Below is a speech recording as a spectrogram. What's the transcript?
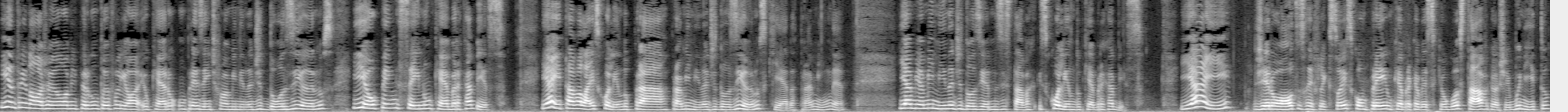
e entrei na loja, ela me perguntou, eu falei, ó, eu quero um presente para uma menina de 12 anos, e eu pensei num quebra-cabeça. E aí tava lá escolhendo para a menina de 12 anos, que era para mim, né? E a minha menina de 12 anos estava escolhendo o quebra-cabeça. E aí gerou altas reflexões, comprei um quebra-cabeça que eu gostava, que eu achei bonito,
